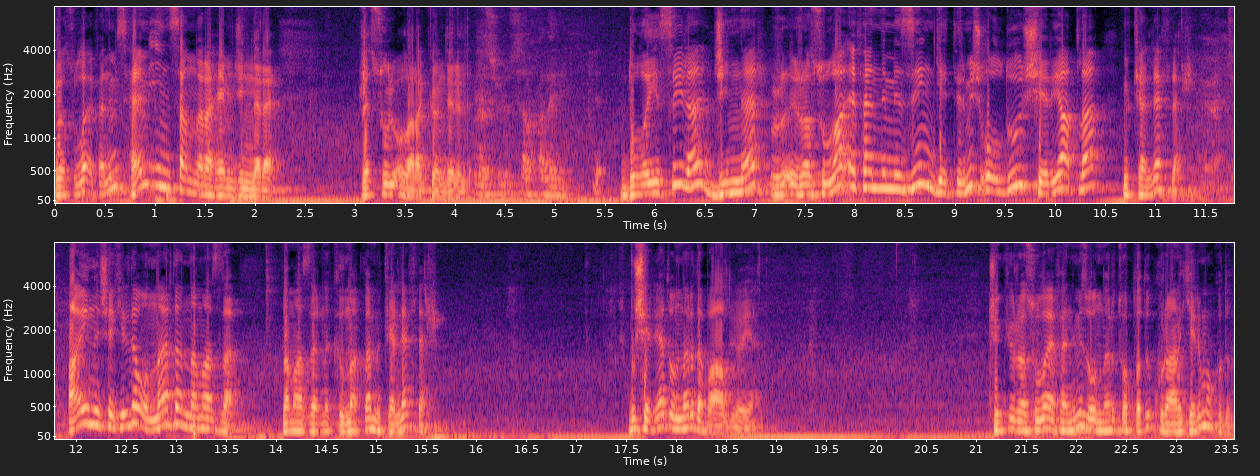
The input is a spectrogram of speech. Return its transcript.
Resulullah Efendimiz hem insanlara hem cinlere resul olarak gönderildi. Dolayısıyla cinler Resulullah Efendimizin getirmiş olduğu şeriatla mükellefler. Aynı şekilde onlar da namazla, namazlarını kılmakla mükellefler. Bu şeriat onları da bağlıyor yani. Çünkü Resulullah Efendimiz onları topladı, Kur'an-ı Kerim okudu.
